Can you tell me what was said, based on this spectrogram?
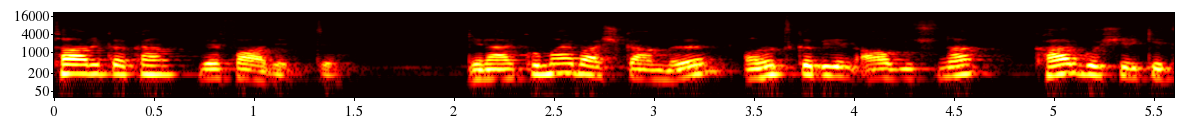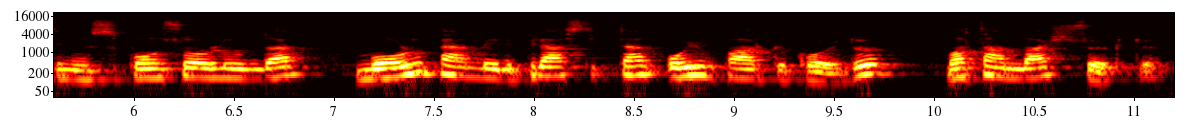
Tarık Akan vefat etti. Genelkurmay Başkanlığı Anıtkabir'in avlusuna kargo şirketinin sponsorluğunda morlu pembeli plastikten oyun parkı koydu, vatandaş söktü.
